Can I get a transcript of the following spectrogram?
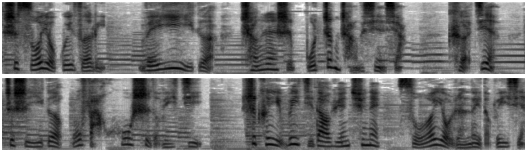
是所有规则里唯一一个承认是不正常的现象，可见这是一个无法忽视的危机，是可以危及到园区内所有人类的危险。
